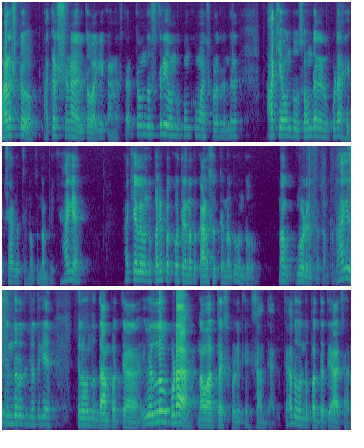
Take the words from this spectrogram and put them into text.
ಬಹಳಷ್ಟು ಆಕರ್ಷಣಯುತವಾಗಿ ಕಾಣಿಸ್ತಾ ಇರುತ್ತೆ. ಒಂದು ಸ್ತ್ರೀ ಒಂದು ಕುಂಕುಮ ಹಚ್ಕೊಳ್ಳೋದ್ರಿಂದ ಆಕೆಯ ಒಂದು ಸೌಂದರ್ಯನೂ ಕೂಡ ಹೆಚ್ಚಾಗುತ್ತೆ ಅನ್ನೋದು ನಂಬಿಕೆ. ಹಾಗೆ ಆಕೆಯಲ್ಲಿ ಒಂದು ಪರಿಪಕ್ವತೆ ಅನ್ನೋದು ಕಾಣಿಸುತ್ತೆ ಅನ್ನೋದು ಒಂದು ನಾವು ನೋಡಿರ್ತಕ್ಕಂಥದ್ದು. ಹಾಗೆ ಸಿಂಧೂರದ ಜೊತೆಗೆ ಕೆಲವೊಂದು ದಾಂಪತ್ಯ ಇವೆಲ್ಲವೂ ಕೂಡ ನಾವು ಅರ್ಥೈಸ್ಕೊಳ್ಳಿಕ್ಕೆ ಸಾಧ್ಯ ಆಗುತ್ತೆ. ಅದು ಒಂದು ಪದ್ಧತಿ, ಆಚಾರ,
